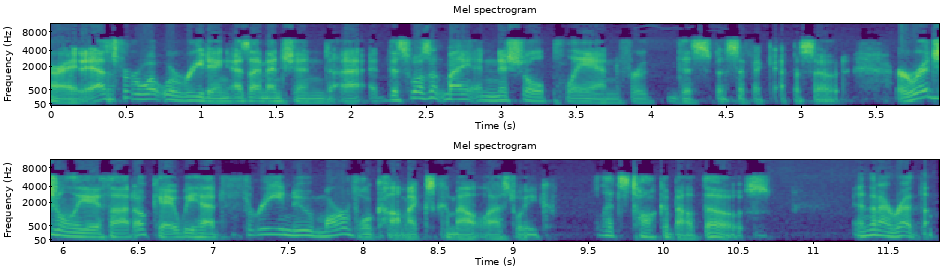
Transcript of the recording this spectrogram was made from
All right. As for what we're reading, as I mentioned, uh, this wasn't my initial plan for this specific episode. Originally, I thought, okay, we had three new Marvel comics come out last week. Let's talk about those. And then I read them.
